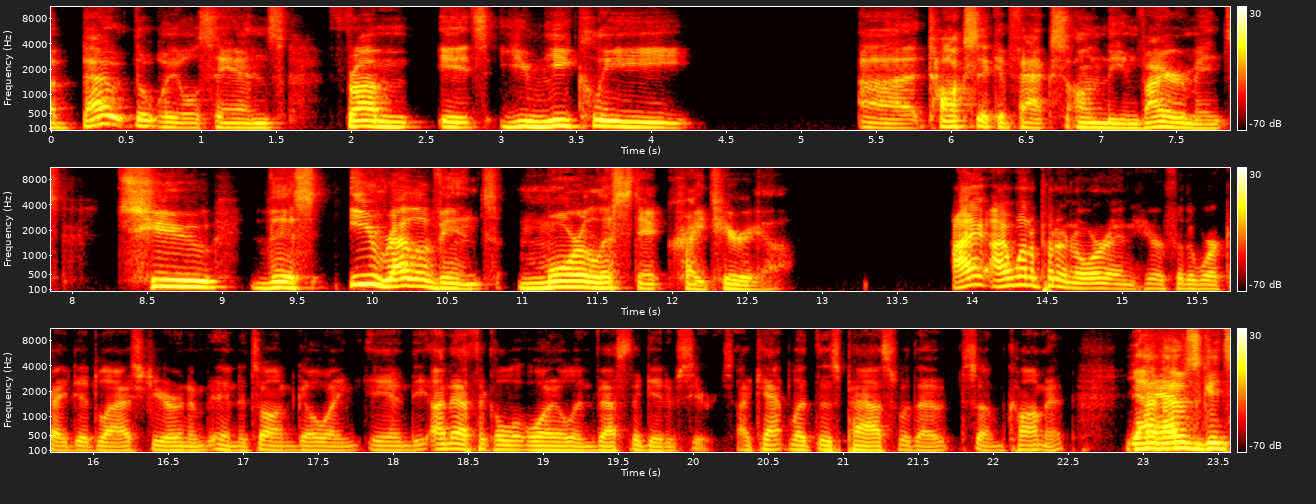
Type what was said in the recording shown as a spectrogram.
about the oil sands from its uniquely uh, toxic effects on the environment to this irrelevant moralistic criteria. I, I want to put an oar in here for the work I did last year and, and it's ongoing in the Unethical Oil Investigative Series. I can't let this pass without some comment. Yeah, and, that was a good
